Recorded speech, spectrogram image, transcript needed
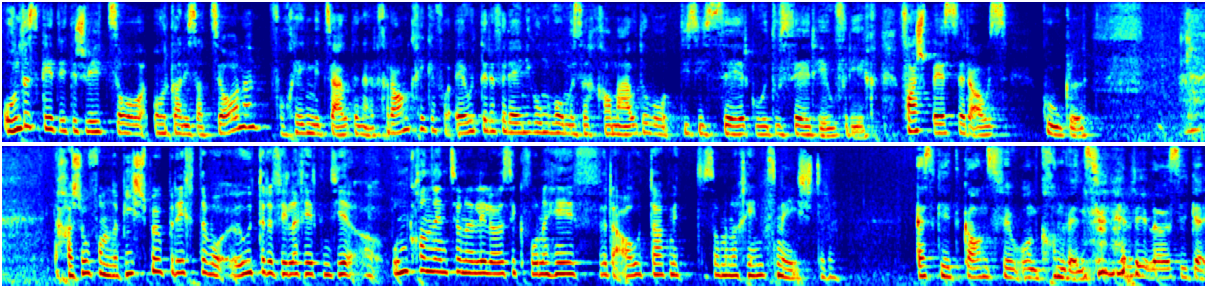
Und es gibt in der Schweiz auch Organisationen von Kindern mit seltenen Erkrankungen, von Elternvereinigungen, wo man sich melden kann, die sind sehr gut und sehr hilfreich. Fast besser als Google. Kannst du von einem Beispiel berichten, wo Eltern vielleicht irgendwie eine unkonventionelle Lösung gefunden haben, für den Alltag mit so einem Kind zu meistern? Es gibt ganz viele unkonventionelle Lösungen.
